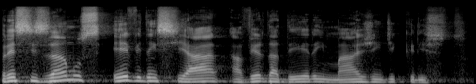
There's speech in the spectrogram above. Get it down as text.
Precisamos evidenciar a verdadeira imagem de Cristo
